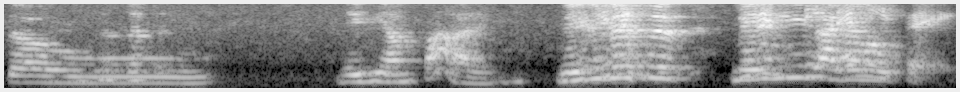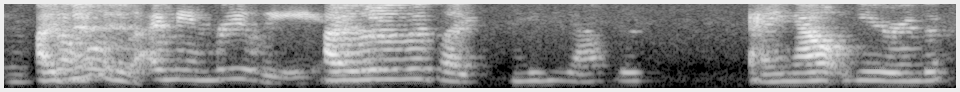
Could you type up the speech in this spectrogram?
so maybe I'm fine. Maybe this is You didn't maybe I don't. anything. I The whole- didn't. I mean, really. I literally was like, maybe I'll just hang out here and just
